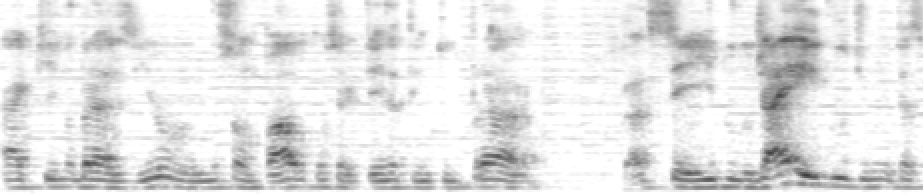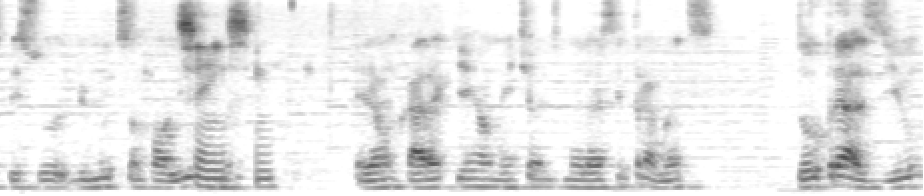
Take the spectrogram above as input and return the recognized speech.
aqui no Brasil, no São Paulo, com certeza tem tudo para ser ídolo. Já é ídolo de muitas pessoas, de muitos São Paulinos. Sim, né? sim. Ele é um cara que realmente é um dos melhores centravantes do Brasil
